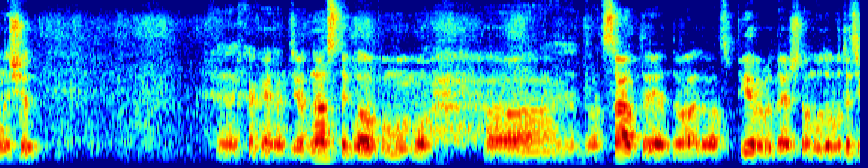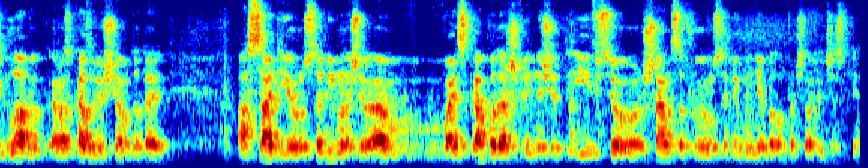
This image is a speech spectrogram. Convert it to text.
значит, э, какая там, 19 глава, по-моему, э, 20, 21, дальше, там, вот, вот эти главы, рассказывающие о вот этой осаде Иерусалима, значит, а войска подошли, значит, и все, шансов у Иерусалима не было по-человечески.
